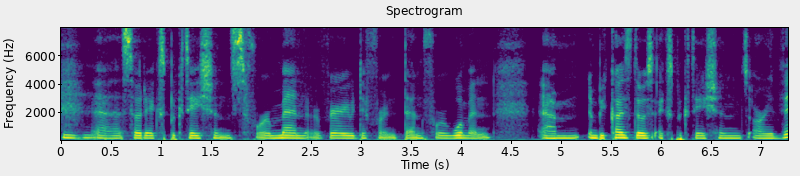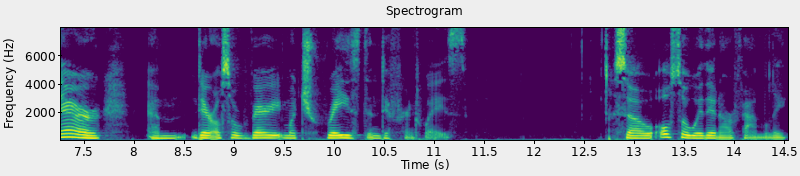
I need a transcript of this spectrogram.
Mm-hmm. Uh, so the expectations for men are very different than for women, um, and because those expectations are there, um, they're also very much raised in different ways. So also within our family,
